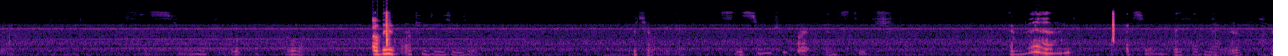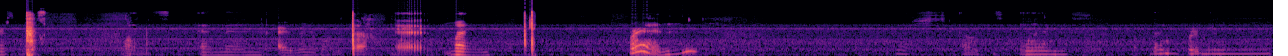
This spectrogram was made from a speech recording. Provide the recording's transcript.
So, oh, they have R2D2 too, which I to get. So the Stormtrooper and Stitch. And then I saw they had Nightmare Christmas ones, and then I really wanted them. And my friend rushed out and bought them for me.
